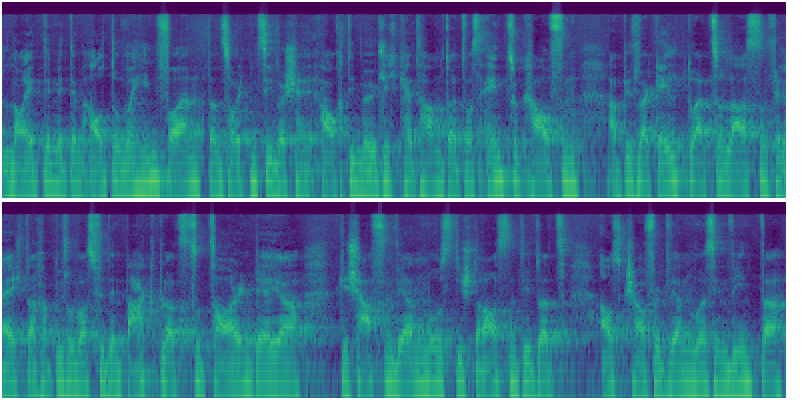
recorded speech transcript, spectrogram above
Leute mit dem Auto wohin fahren, dann sollten sie wahrscheinlich auch die Möglichkeit haben, dort was einzukaufen, ein bisschen Geld Dort zu lassen, vielleicht auch ein bisschen was für den Parkplatz zu zahlen, der ja geschaffen werden muss, die Straßen, die dort ausgeschaufelt werden muss im Winter.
